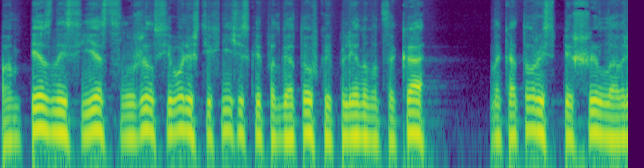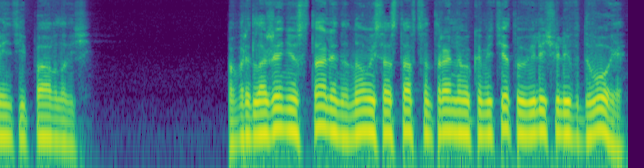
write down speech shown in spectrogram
Помпезный съезд служил всего лишь технической подготовкой пленума ЦК на который спешил Лаврентий Павлович. По предложению Сталина новый состав Центрального комитета увеличили вдвое,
